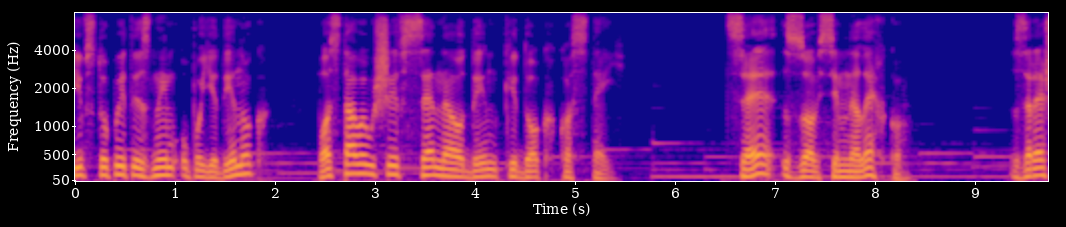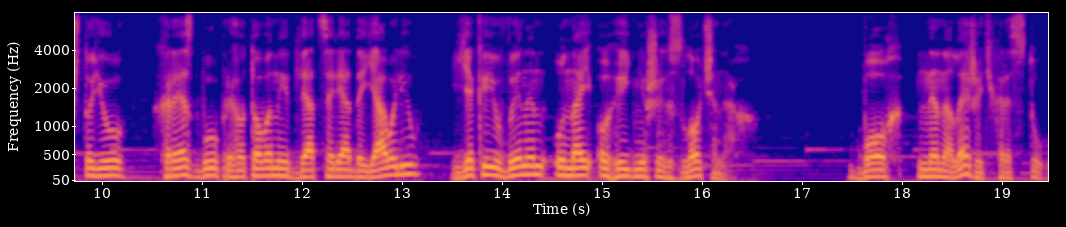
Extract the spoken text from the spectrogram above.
і вступити з ним у поєдинок, поставивши все на один кидок костей. Це зовсім нелегко. Зрештою, хрест був приготований для царя дияволів, який винен у найогидніших злочинах. Бог не належить хресту.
